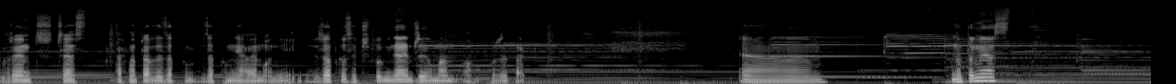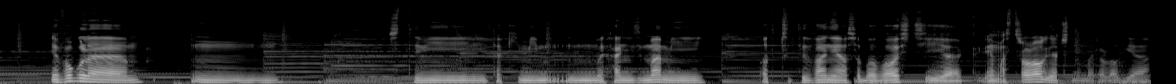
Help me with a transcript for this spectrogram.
Wręcz często tak naprawdę zapom zapomniałem o niej. Rzadko sobie przypominałem, że ją mam. O, może tak. Ehm... Natomiast ja w ogóle mm, z tymi takimi mechanizmami odczytywania osobowości, jak nie wiem, astrologia czy numerologia,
